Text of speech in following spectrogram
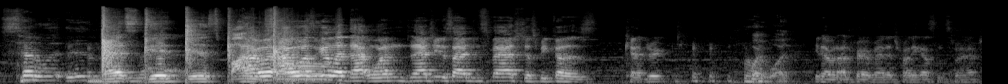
Settle it in. Let's the get back. this I, w- I Firestone. wasn't gonna let that one that you decided to smash just because Kendrick. Wait, what? You'd have an unfair advantage fighting us in Smash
